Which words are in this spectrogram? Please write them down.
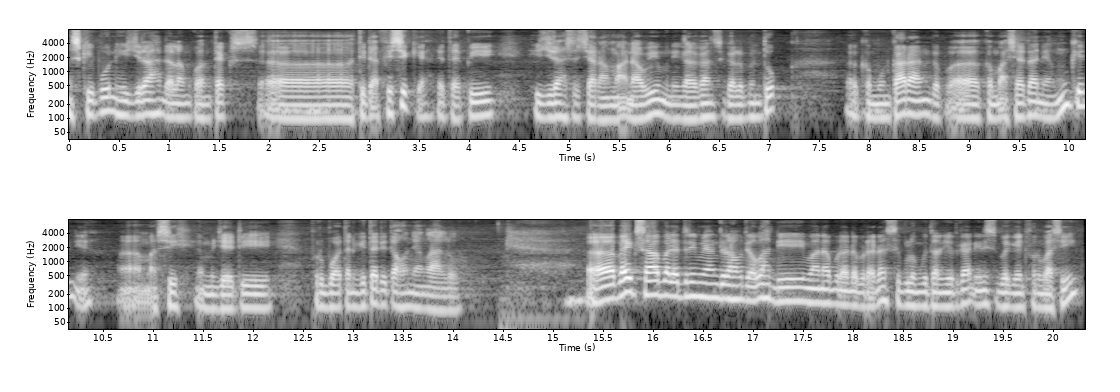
Meskipun hijrah dalam konteks uh, tidak fisik ya, tetapi hijrah secara maknawi meninggalkan segala bentuk uh, kemunkaran, ke, uh, kemaksiatan yang mungkin ya uh, masih menjadi perbuatan kita di tahun yang lalu. Uh, baik sahabat Adrim yang dirahmati Allah di mana berada sebelum kita lanjutkan ini sebagai informasi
